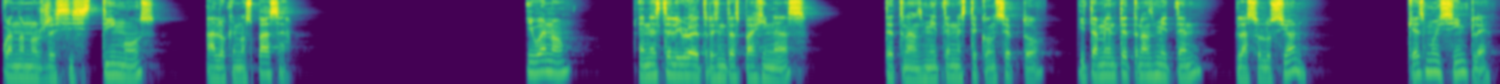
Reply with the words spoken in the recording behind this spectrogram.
cuando nos resistimos a lo que nos pasa. Y bueno, en este libro de 300 páginas te transmiten este concepto y también te transmiten la solución, que es muy simple.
